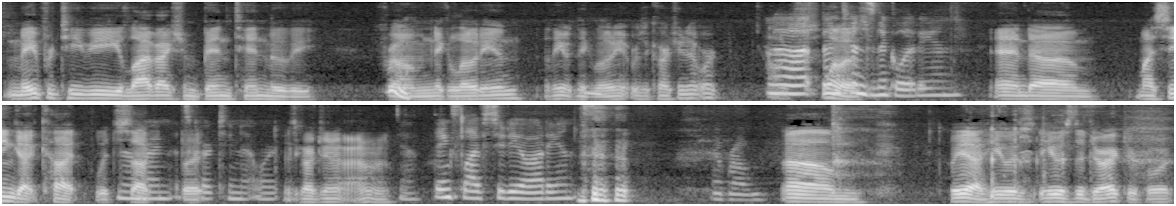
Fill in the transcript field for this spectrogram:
made-for-TV live-action Ben 10 movie from Nickelodeon. I think it was Nickelodeon. Was it Cartoon Network? Uh, it's one Ben of 10's Nickelodeon. And um, my scene got cut, which No, sucked. Ryan, it's but Cartoon Network. it's Cartoon. Network? I don't know. Yeah. Thanks, live studio audience. No problem. Um, but yeah, he was he was the director for it.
